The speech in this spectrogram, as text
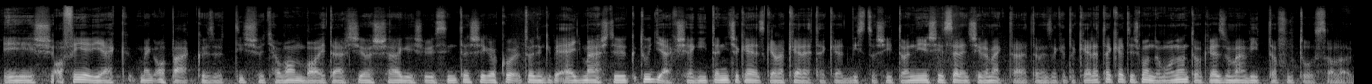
És a férjek, meg apák között is, hogyha van bajtársiasság és őszintesség, akkor tulajdonképpen egymást ők tudják segíteni, csak ehhez kell a kereteket biztosítani, és én szerencsére megtaláltam ezeket a kereteket, és mondom, onnantól kezdve már vitt a futószalag.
